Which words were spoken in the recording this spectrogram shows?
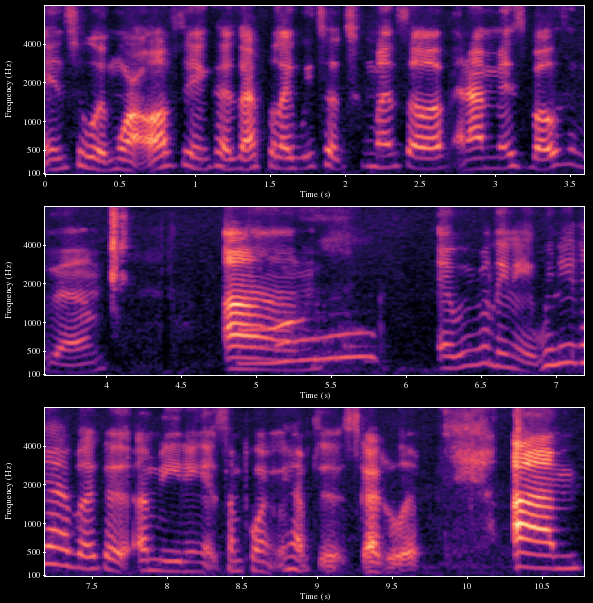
into it more often because I feel like we took two months off and I miss both of them. Um, and we really need we need to have like a, a meeting at some point. We have to schedule it. Um,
